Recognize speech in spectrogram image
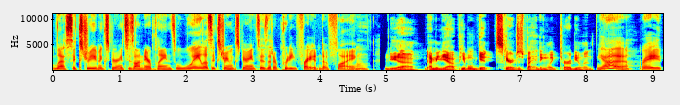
less extreme experiences on airplanes, way less extreme experiences that are pretty frightened of flying. Yeah. I mean, yeah, people get scared just by hitting like turbulent. Yeah, right.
